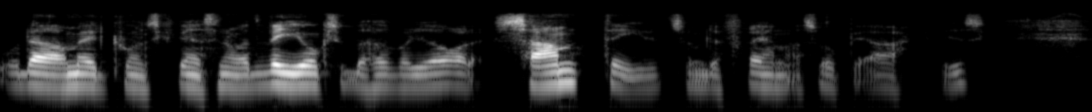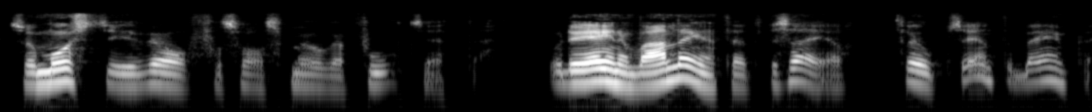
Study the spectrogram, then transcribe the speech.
och därmed konsekvensen av att vi också behöver göra det samtidigt som det förändras upp i Arktis så måste ju vår försvarsförmåga fortsätta. Och det är en av anledningarna till att vi säger 2 av BNP.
